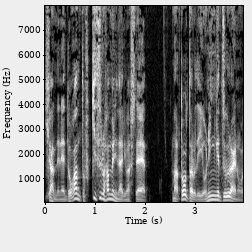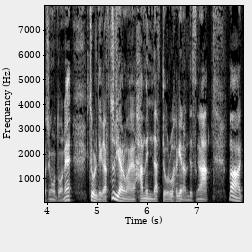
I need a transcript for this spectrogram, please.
期間でね、ドカンと復帰する羽目になりまして、まあ、トータルで4人月ぐらいのお仕事をね、一人でがっつりやる羽目になっておるわけなんですが、まあ、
